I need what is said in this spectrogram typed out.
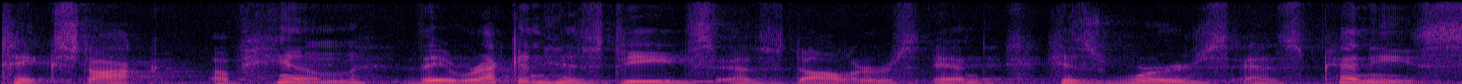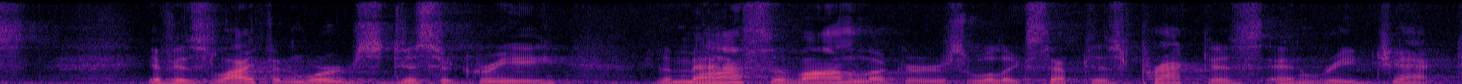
take stock of him, they reckon his deeds as dollars and his words as pennies. If his life and words disagree, the mass of onlookers will accept his practice and reject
